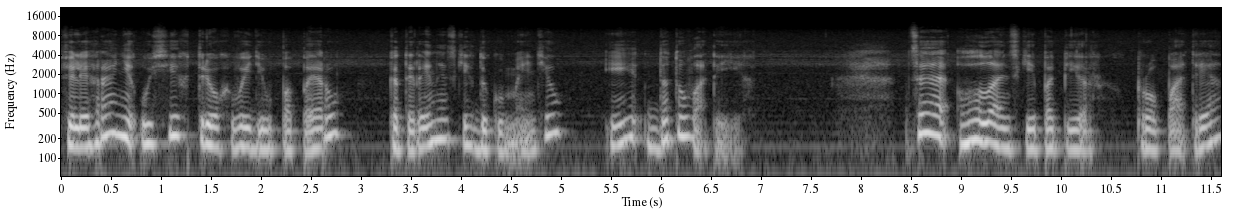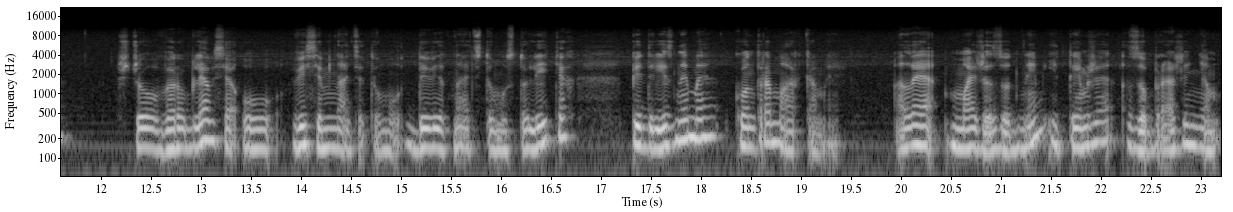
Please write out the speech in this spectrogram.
філіграні усіх трьох видів паперу катерининських документів і датувати їх. Це голландський папір Пропатрія, що вироблявся у 18-19 століттях під різними контрамарками, але майже з одним і тим же зображенням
